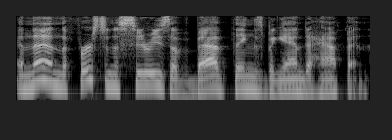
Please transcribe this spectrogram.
And then the first in a series of bad things began to happen.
